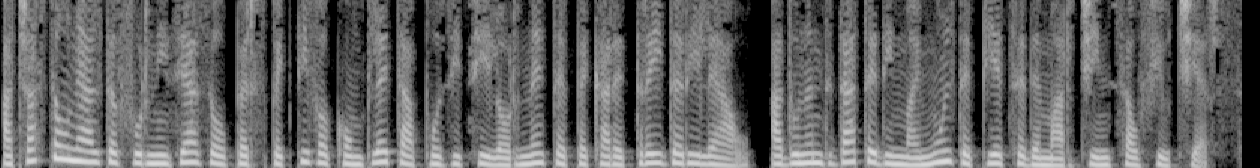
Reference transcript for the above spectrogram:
Această unealtă furnizează o perspectivă completă a pozițiilor nete pe care traderii le au, adunând date din mai multe piețe de margini sau futures.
